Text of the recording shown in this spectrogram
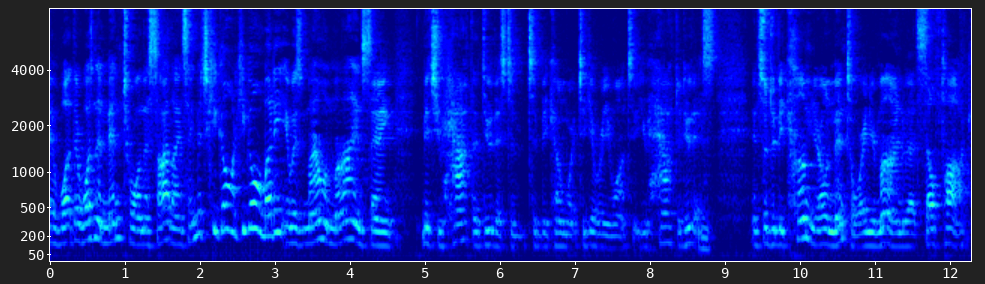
It was, there wasn't a mentor on the sideline saying, Mitch, keep going, keep going, buddy. It was my own mind saying, Mitch, you have to do this to, to become where, to get where you want to. You have to do this. Mm-hmm. And so to become your own mentor in your mind with that self-talk,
